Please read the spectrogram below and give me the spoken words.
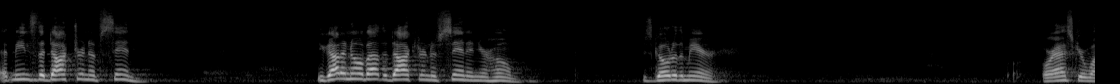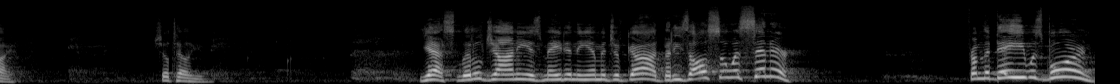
It means the doctrine of sin. You got to know about the doctrine of sin in your home. Just go to the mirror or ask your wife. She'll tell you. Yes, little Johnny is made in the image of God, but he's also a sinner from the day he was born.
